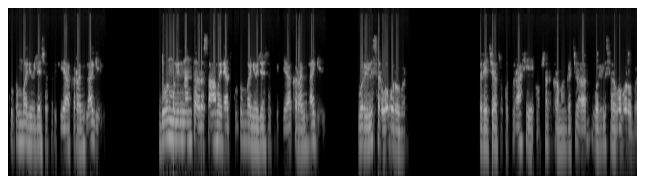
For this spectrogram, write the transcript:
कुटुंब नियोजन शस्त्रक्रिया करावी लागेल. दोन मुलींनंतर सहा महिन्यात कुटुंब नियोजन शस्त्रक्रिया करावी लागेल. वरील सर्व बरोबर. तर याचे अचूक उत्तर आहे ऑप्शन क्रमांक चार वरील सर्व बरोबर.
